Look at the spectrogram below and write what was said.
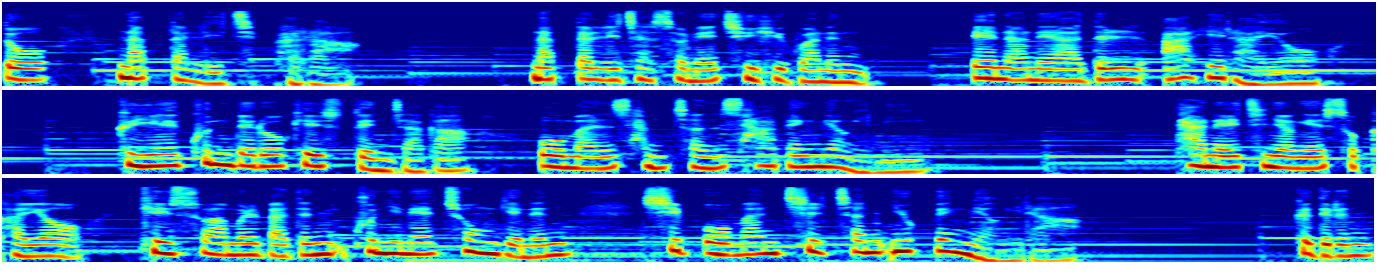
또 납달리 지파라. 납달리 자손의 지휘관은 에난의 아들 아히라요. 그의 군대로 계수된 자가 5만 3,400명이니 단의 진영에 속하여 계수함을 받은 군인의 총계는 15만 7,600명이라. 그들은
